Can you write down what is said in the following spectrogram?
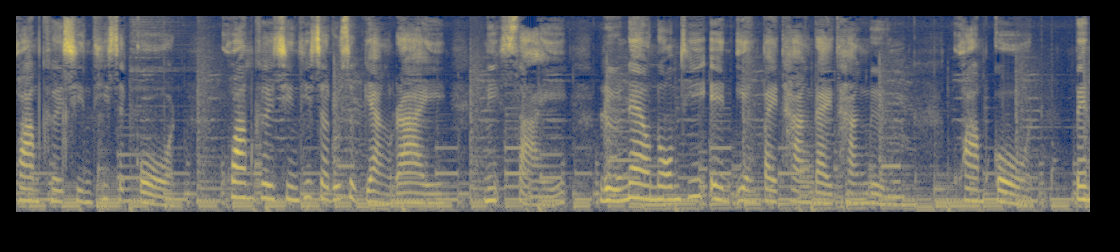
ความเคยชินที่จะโกรธ ความเคยชินที่จะรู้สึกอย่างไร นิสัย หรือแนวโน้มที่เอ็นเอียงไปทางใดทางหนึ่ง ความโกรธเป็น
